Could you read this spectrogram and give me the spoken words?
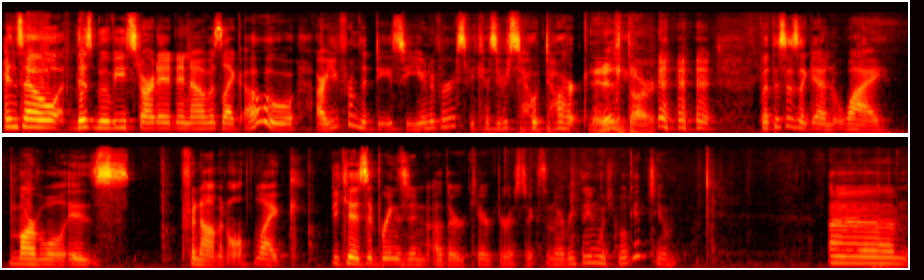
and so this movie started, and I was like, "Oh, are you from the DC universe? Because you're so dark." It is dark. But this is again why Marvel is phenomenal. Like because it brings in other characteristics and everything, which we'll get to. Um,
